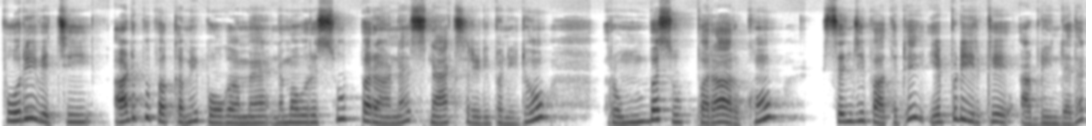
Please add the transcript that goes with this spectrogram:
பொறி வச்சு அடுப்பு பக்கமே போகாமல் நம்ம ஒரு சூப்பரான ஸ்நாக்ஸ் ரெடி பண்ணிட்டோம். ரொம்ப சூப்பராக இருக்கும். செஞ்சு பார்த்துட்டு எப்படி இருக்குது அப்படின்றத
